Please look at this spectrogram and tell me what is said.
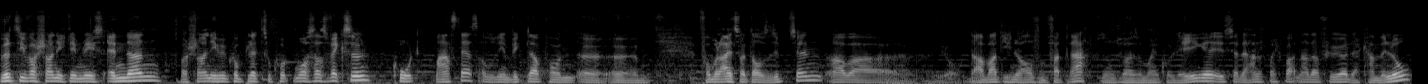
Wird sich wahrscheinlich demnächst ändern. Wahrscheinlich will komplett zu Codemasters wechseln. Codemasters, also die Entwickler von äh, äh, Formel 1 2017, aber jo, da warte ich nur auf einen Vertrag, beziehungsweise mein Kollege ist ja der Ansprechpartner dafür, der Camillo,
